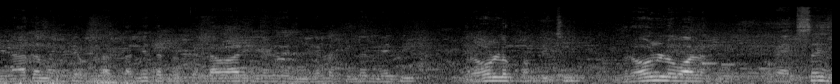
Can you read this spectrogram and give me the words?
నినాదం ఒకటే ఉండాలి. తల్లిదండ్రులు తెల్లవారి ఏడు ఎనిమిది గంటల పిల్లలు లేపి గ్రౌండ్లకు పంపించి గ్రౌండ్లో వాళ్ళకు ఒక ఎక్సర్సైజ్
